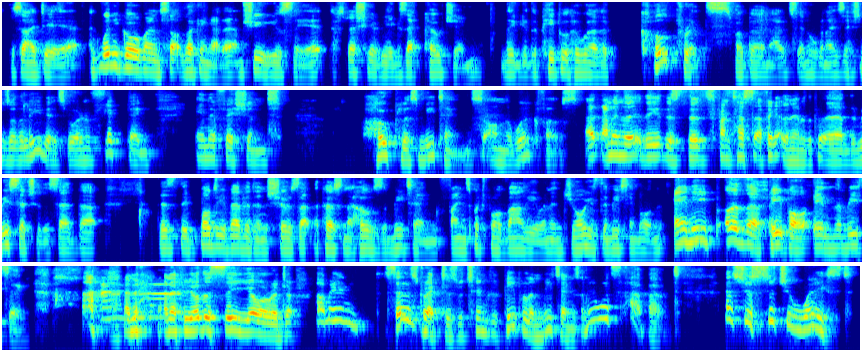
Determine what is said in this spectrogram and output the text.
this idea. And when you go around and start looking at it, I'm sure you'll see it, especially with the exec coaching, the, the people who are the culprits for burnouts in organizations are the leaders who are inflicting inefficient, hopeless meetings on the workforce. I, I mean, the, the, there's, there's, fantastic, I forget the name of the, uh, the researcher that said that there's the body of evidence shows that the person that holds the meeting finds much more value and enjoys the meeting more than any other people in the meeting. and, and if you're the CEO or a, I mean, sales directors with 200 people in meetings. I mean, what's that about? That's just such a waste.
